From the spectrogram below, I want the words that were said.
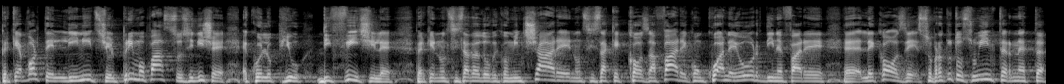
perché a volte l'inizio, il primo passo si dice è quello più difficile, perché non si sa da dove cominciare, non si sa che cosa fare, con quale ordine fare eh, le cose, soprattutto su internet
